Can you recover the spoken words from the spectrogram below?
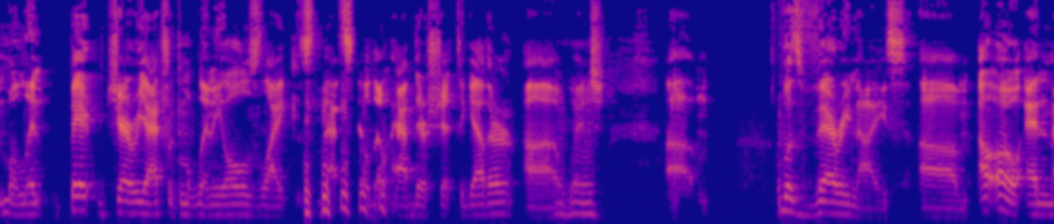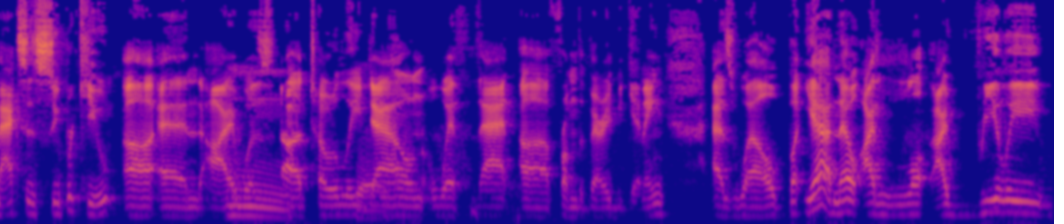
millen- ba- geriatric millennials like that still don't have their shit together, uh, Mhm. which um, was very nice. Um, oh, oh, and Max is super cute, uh, and I was Mm. uh, totally Yes. down with that uh, from the very beginning as well. But yeah, no, I lo- I really,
